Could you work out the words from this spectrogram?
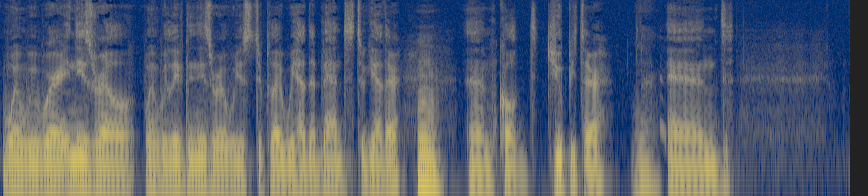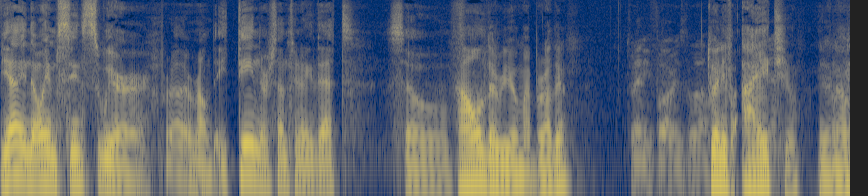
when we were in Israel. When we lived in Israel, we used to play. We had a band together um, called Jupiter, Yeah. and yeah, I know him since we were around eighteen or something like that. So How old are you, my brother? 24 as well. 24. I hate you, you know.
